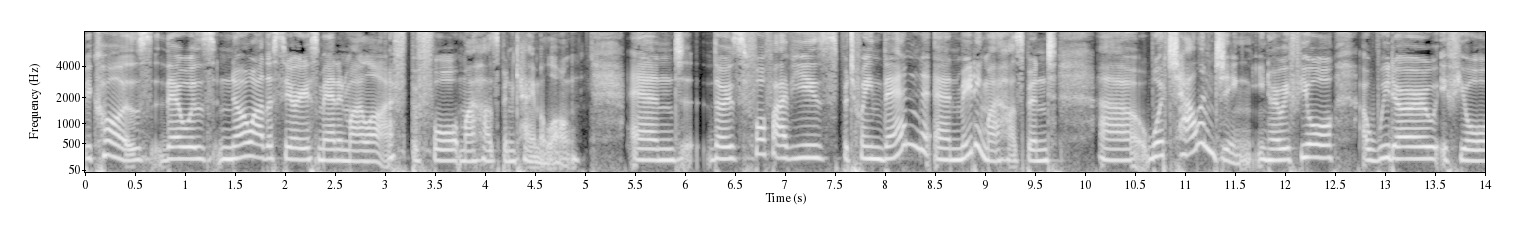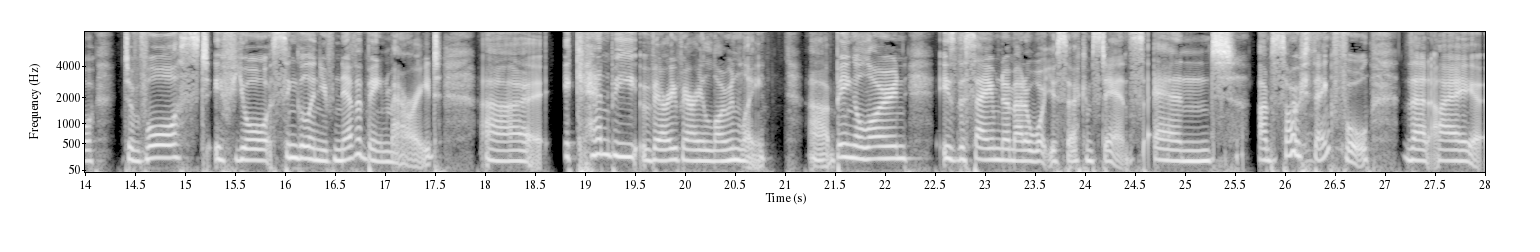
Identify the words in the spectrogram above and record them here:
because there was no other serious man in my life before my husband came along. And those four or five years between then and meeting my husband uh, were challenging. You know, if you're a widow, if you're divorced, if you're single and you've never been married, uh, it can be very, very lonely. Uh, being alone is the same no matter what your circumstance. And I'm so thankful that I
